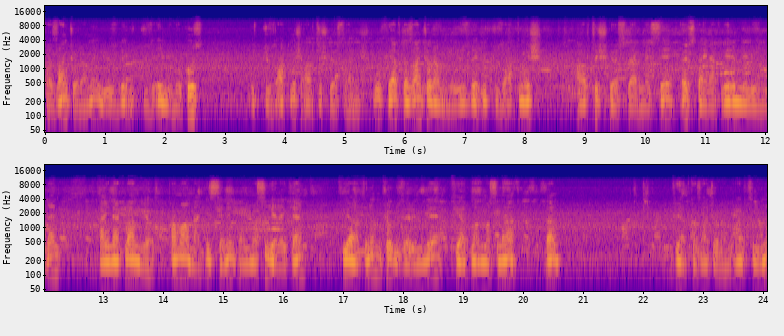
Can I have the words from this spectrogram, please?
kazanç oranı %359 360 artış göstermiş. Bu fiyat kazanç oranının %360 artış göstermesi öz kaynak verimliliğinden kaynaklanmıyor. Tamamen hissenin olması gereken fiyatının çok üzerinde fiyatlanmasına fiyat kazanç oranı artığını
